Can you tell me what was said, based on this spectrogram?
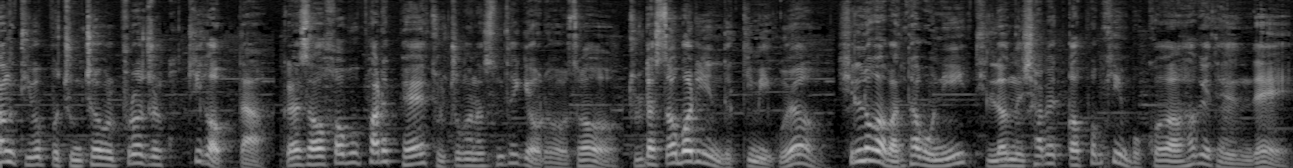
흑당 디버프 중첩을 풀어줄 쿠키가 없다. 그래서 허브 파르페 둘 중 하나 선택이 어려워서 둘 다 써버리는 느낌이고요. 힐러가 많다 보니 딜러는 샤벳과 펌킨 모커가 하게 되는데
